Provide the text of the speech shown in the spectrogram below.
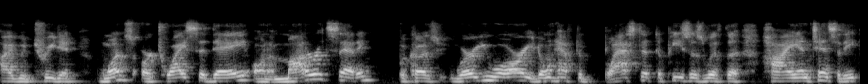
I would treat it once or twice a day on a moderate setting because where you are, you don't have to blast it to pieces with the high intensity,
